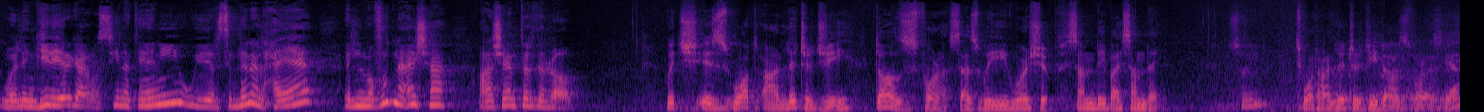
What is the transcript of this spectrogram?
والانجيل يرجع يوصينا تاني ويرسم لنا الحياه اللي المفروض نعيشها علشان ترضي الرب Which is what our liturgy does for us as we worship Sunday by Sunday. سوري It's what our liturgy does for us, yeah?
